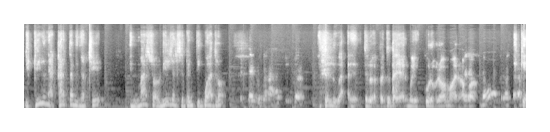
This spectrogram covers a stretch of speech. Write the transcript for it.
le escribe una carta a Pinochet en marzo, abril del 74. Este lugar, este lugar, pero tú te vas a ver muy oscuro, pero vamos a ver, vamos a ver. Es que,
